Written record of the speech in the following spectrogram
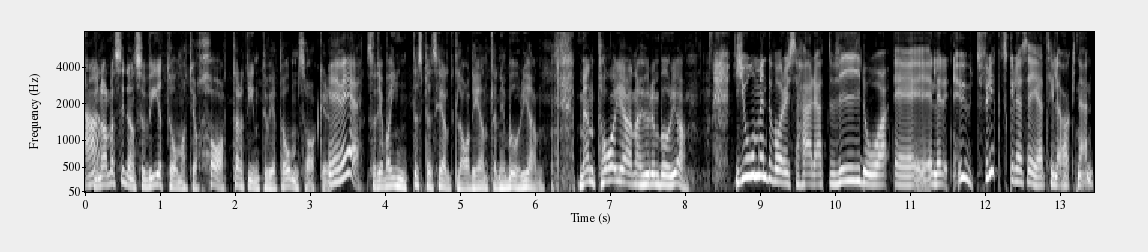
Men å andra sidan så vet du om att jag hatar att inte veta om saker. Jag vet. Så att jag var inte speciellt glad egentligen i början. Men ta gärna hur den börjar. Jo, men det var ju så här att vi då, eh, eller en utflykt skulle jag säga till öknen.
